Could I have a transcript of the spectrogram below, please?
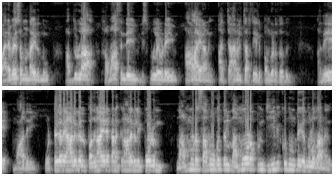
പരവേശമുണ്ടായിരുന്നു. അബ്ദുള്ള ഹമാസിന്റെയും ഇസ്ബുള്ളയുടെയും ആളായാണ് ആ ചാനൽ ചർച്ചയിൽ പങ്കെടുത്തത്. അതേ മാതിരി ഒട്ടേറെ ആളുകൾ പതിനായിരക്കണക്കിന് ആളുകൾ ഇപ്പോഴും നമ്മുടെ സമൂഹത്തിൽ നമ്മോടൊപ്പം ജീവിക്കുന്നുണ്ട് എന്നുള്ളതാണ്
